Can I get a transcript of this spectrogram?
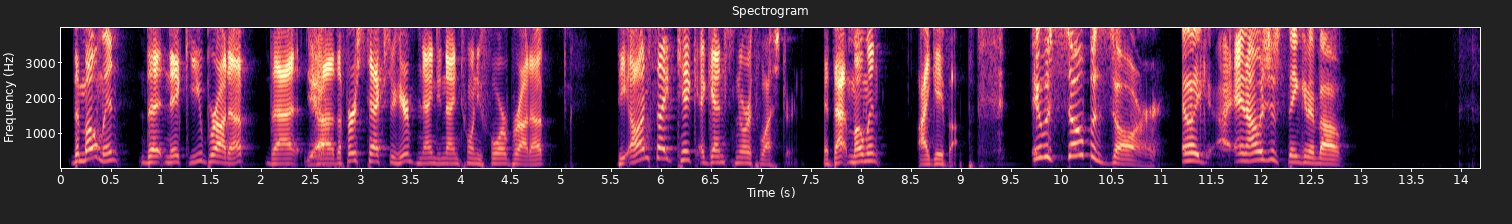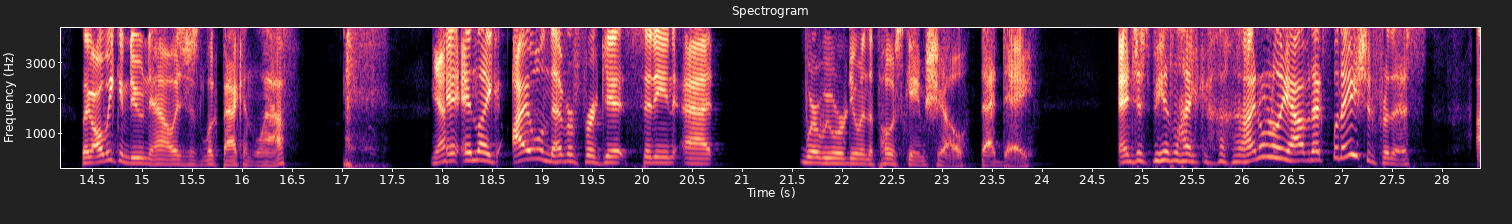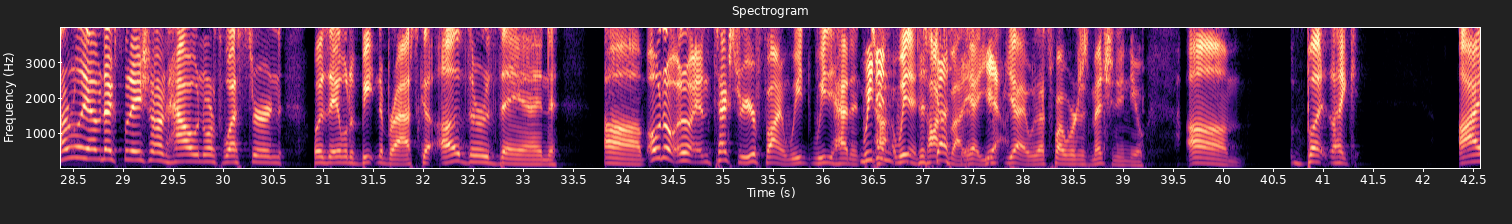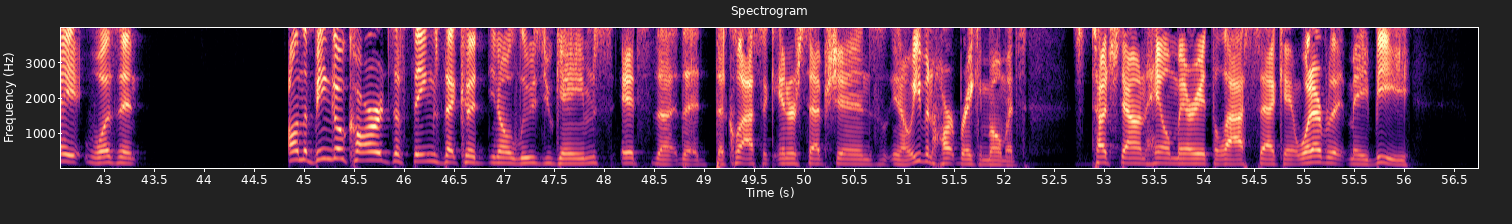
The moment that Nick you brought up that Yeah. uh, the first texter here 9924 brought up the onside kick against Northwestern. At that moment, I gave up. It was so bizarre. And like and I was just thinking about like all we can do now is just look back and laugh. Yeah. And, and like I will never forget sitting at where we were doing the post game show that day and just being like, I don't really have an explanation for this. I don't really have an explanation on how Northwestern was able to beat Nebraska other than um oh no, no and Texter, you're fine. We we hadn't We ta- didn't we didn't talk about it. it. Yeah, you, yeah, that's why we're just mentioning you. Um but like I wasn't on the bingo cards of things that could, you know, lose you games. It's the the the classic interceptions, you know, even heartbreaking moments. Touchdown, Hail Mary at the last second, whatever it may be.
